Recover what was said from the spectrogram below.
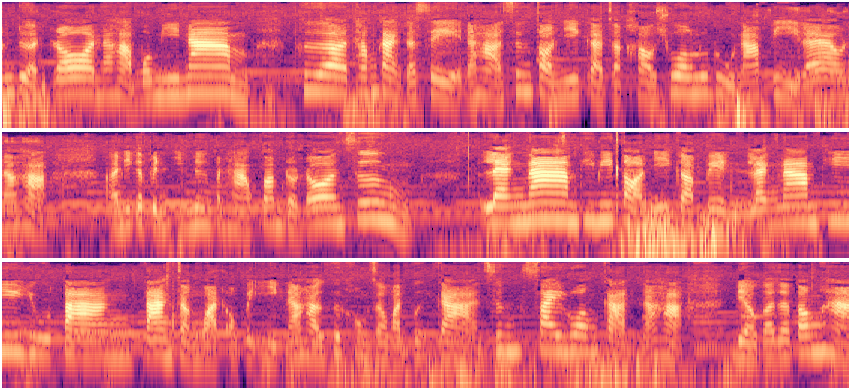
นเดือดร้อนนะคะบ่มีน้ำเพื่อทำการเกษตรนะคะ ซึ่งตอนนี้ก็จะเข้าช่วงฤดูหน้าปีแล้วนะคะ อันนี้ก็เป็นอีกหนึ่งปัญหาความเดือดร้อน ซึ่ง แหล่งน้ำที่มีตอนนี้ก็เป็นแหล่งน้ำที่อยู่ต่างต่างจังหวัดออกไปอีกนะคะ คือของจังหวัดบึงกาฬซึ่งไส้ร่วมกันนะคะ เดี๋ยวก็จะต้องหา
